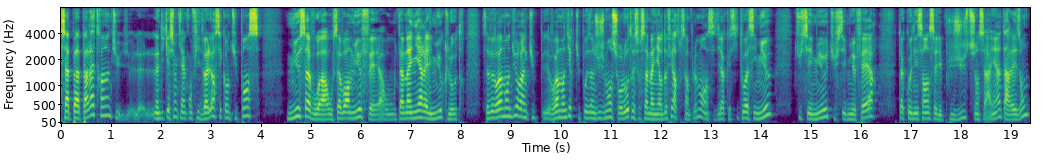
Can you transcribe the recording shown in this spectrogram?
ça peut apparaître, hein, l'indication qu'il y a un conflit de valeurs, c'est quand tu penses mieux savoir ou savoir mieux faire ou ta manière elle est mieux que l'autre. Ça veut vraiment dire, hein, que tu, vraiment dire que tu poses un jugement sur l'autre et sur sa manière de faire tout simplement. C'est-à-dire que si toi c'est mieux, tu sais mieux, tu sais mieux faire, ta connaissance elle est plus juste, j'en sais rien, t'as raison,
